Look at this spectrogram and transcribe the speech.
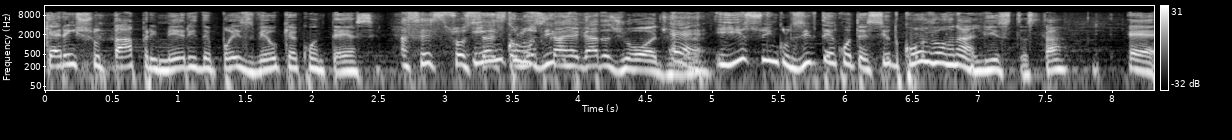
Querem chutar primeiro e depois ver o que acontece. As redes sociais estão muito carregadas de ódio. É, né? e isso inclusive tem acontecido com jornalistas, tá? É,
